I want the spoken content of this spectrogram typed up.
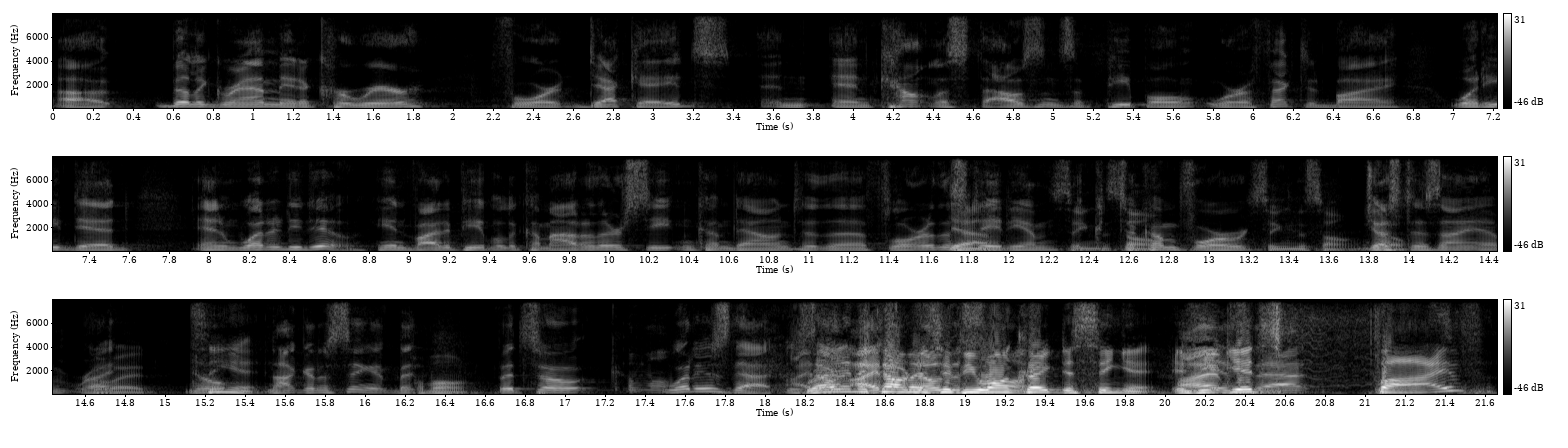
Uh, Billy Graham made a career for decades, and, and countless thousands of people were affected by what he did. And what did he do? He invited people to come out of their seat and come down to the floor of the Yeah. stadium Sing the to song. come forward. Sing the song. Just Go. as I am. Right. ahead. No, Sing it. Not going to sing it, but Come on. But so, what is that? Is Write that- in the I don't comments know if the you want song. Craig to sing it. If I'm he gets that- five,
